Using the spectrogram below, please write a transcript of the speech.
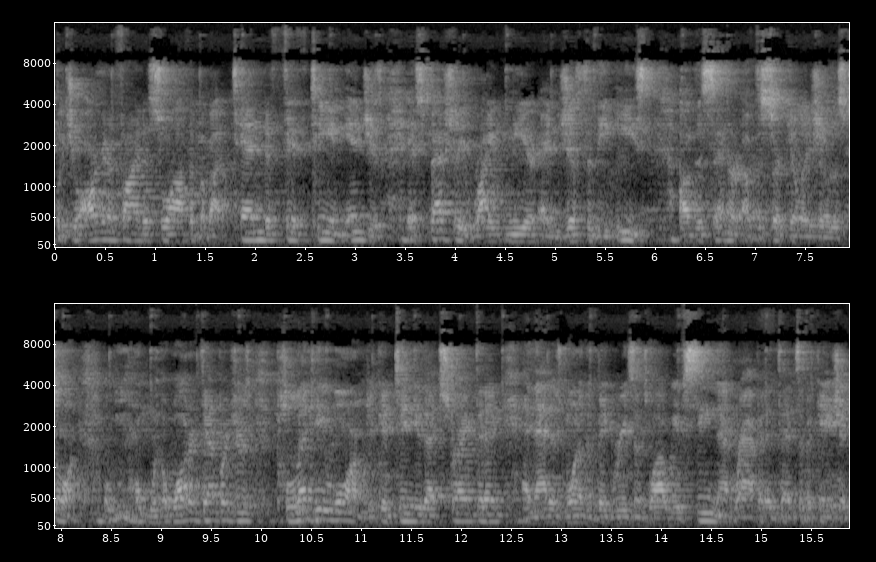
but you are going to find a swath of about 10 to 15 inches, especially right near and just the east of the center of the circulation of the storm. With the water temperatures plenty warm to continue that strengthening, and that is one of the big reasons why we've seen that rapid intensification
